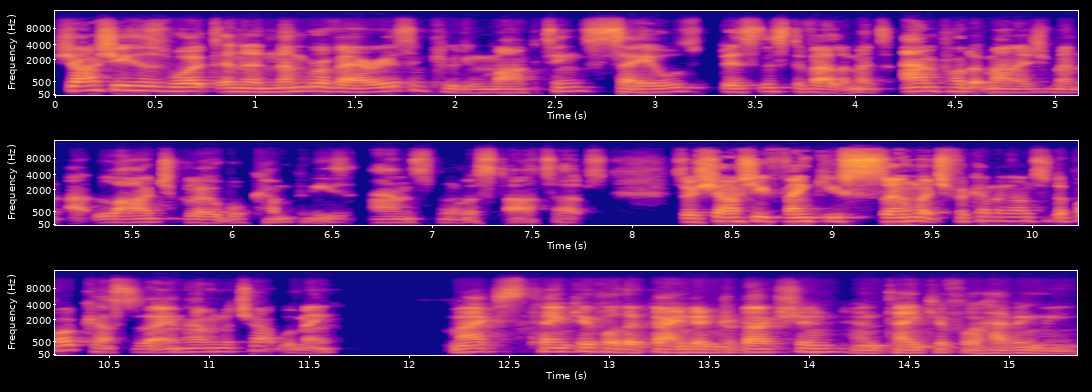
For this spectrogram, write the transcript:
Shashi has worked in a number of areas, including marketing, sales, business development, and product management at large global companies and smaller startups. So, Shashi, thank you so much for coming onto the podcast today and having a chat with me. Max, thank you for the kind introduction and thank you for having me.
